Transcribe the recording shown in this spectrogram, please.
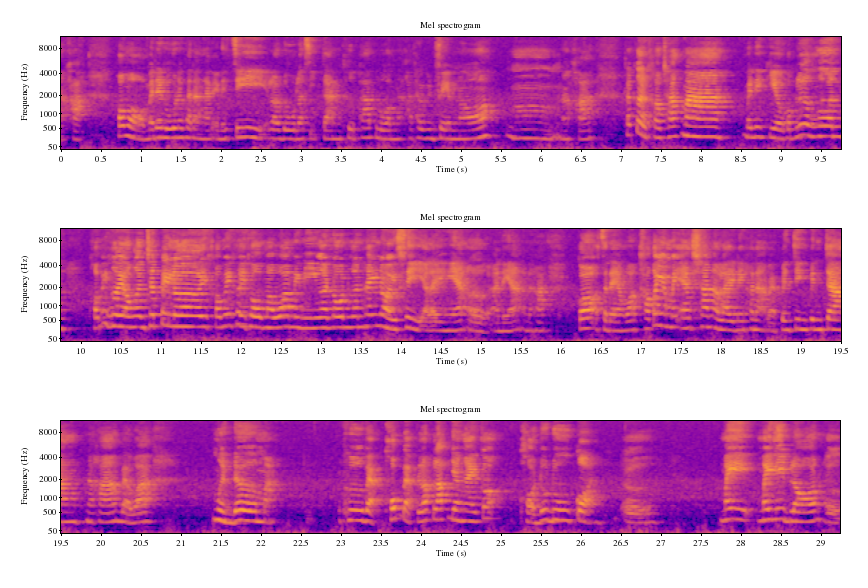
นะคะเพราะหมอไม่ได้รู้ในพลังงาน energy เราดูราศีกันคือภาพรวมนะคะทวินเฟรมเนาะอืมนะคะ ถ้าเกิดเขาทักมาไม่ได้เกี่ยวกับเรื่องเงิน เขาไม่เคยเอาเงินฉันไปเลย เขาไม่เคยโทรมาว่าไม่มีเงินโอนเงินให้หน่อยสิอะไรอย่างเงี้ย เออ อันเนี้ยนะคะ ก็แสดงว่าเขาก็ยังไม่แอคชั่นอะไรในขณะแบบเป็นจริงเป็นจังนะคะ แบบว่าเหมือนเดิมอะ่ะ คือแบบคบแบบลับๆยังไงก็ขอดูดูๆก่อน เออ ไม่ไม่รีบร้อน เออ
